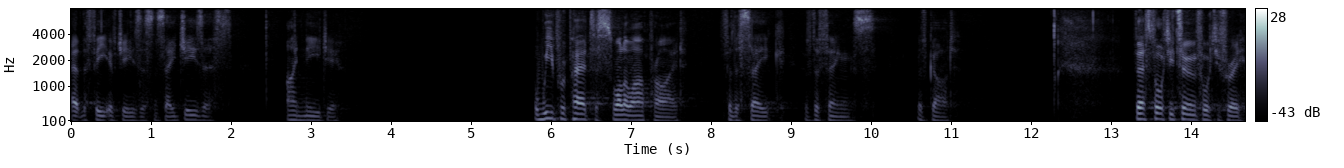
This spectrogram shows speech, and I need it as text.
at the feet of Jesus and say, Jesus, I need you. Are we prepared to swallow our pride for the sake of the things of God? Verse 42 and 43.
